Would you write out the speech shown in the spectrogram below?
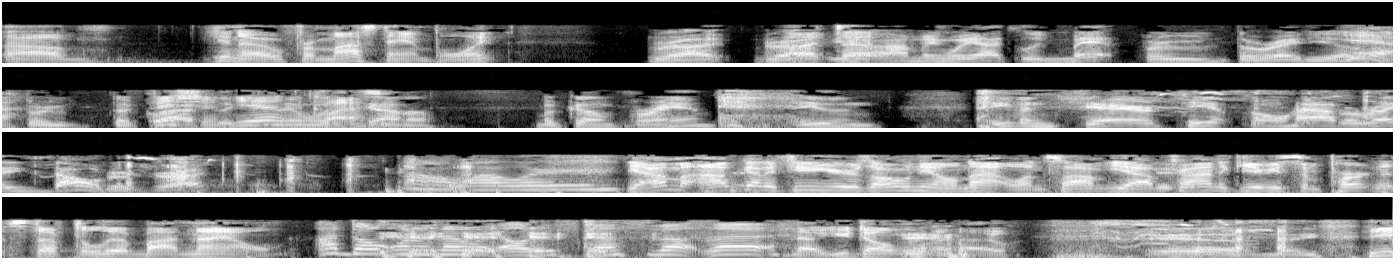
um, you know, from my standpoint. Right. Right. But, yeah. uh, I mean, we actually met through the radio. Yeah. Through the classic. yeah, and then the we kind of become friends. even, even share tips on how to raise daughters, right? Oh my word. Yeah, I'm, I've got a few years on you on that one, so I'm yeah, I'm trying to give you some pertinent stuff to live by now. I don't want to know what y'all discussed about that. No, you don't want to know. Yeah, me. You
